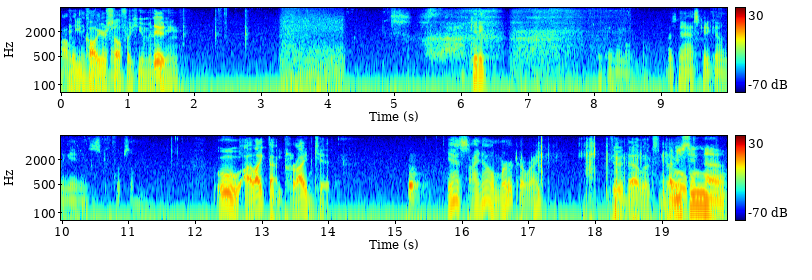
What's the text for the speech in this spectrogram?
Probably And you call yourself a human Dude. being? bad. Kitty. Okay, never mind. I was gonna ask you to go in the game and just flip something. Ooh, I like that Maybe change pride kit. Yes, I know, Merca, right? Dude, that looks dope. Have you seen the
